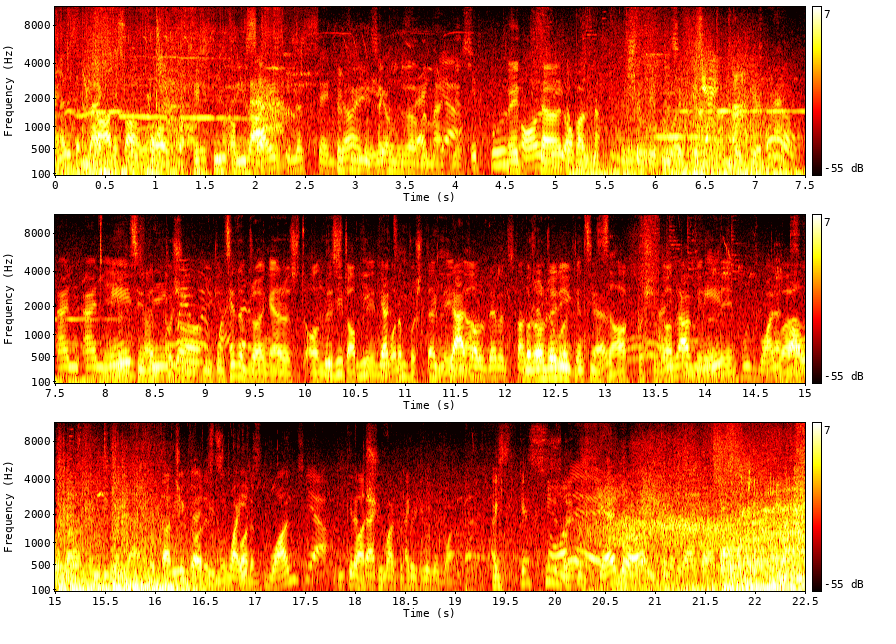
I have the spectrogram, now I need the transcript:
As the Magnus will fall for 53 apply seconds. in a center 15 area seconds of without the. Magnus. It pulls With all uh, the the Pugna. It should be able to towards secure him. and. And and You can Mage see them being, pushing. You can see them drawing arrows on this top lane. They want to push that lane grabs now. all of them and stuns But already you can see. Zark pushing out the middle lane. who's one While power uh, shooting attack. Hitachi Means God that is he bottom. once, Yeah. he can attack Pashu. multiple heroes at one time. I guess you Solid. Together, you can attack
